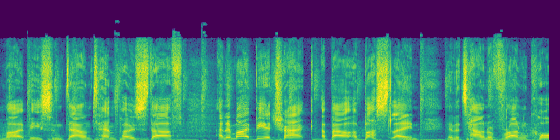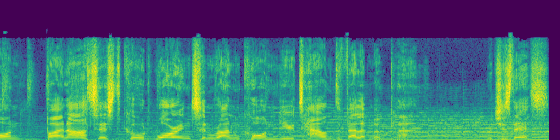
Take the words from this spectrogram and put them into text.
might be some down tempo stuff, and it might be a track about a bus lane in the town of Runcorn by an artist called Warrington Runcorn New Town Development Plan, which is this.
